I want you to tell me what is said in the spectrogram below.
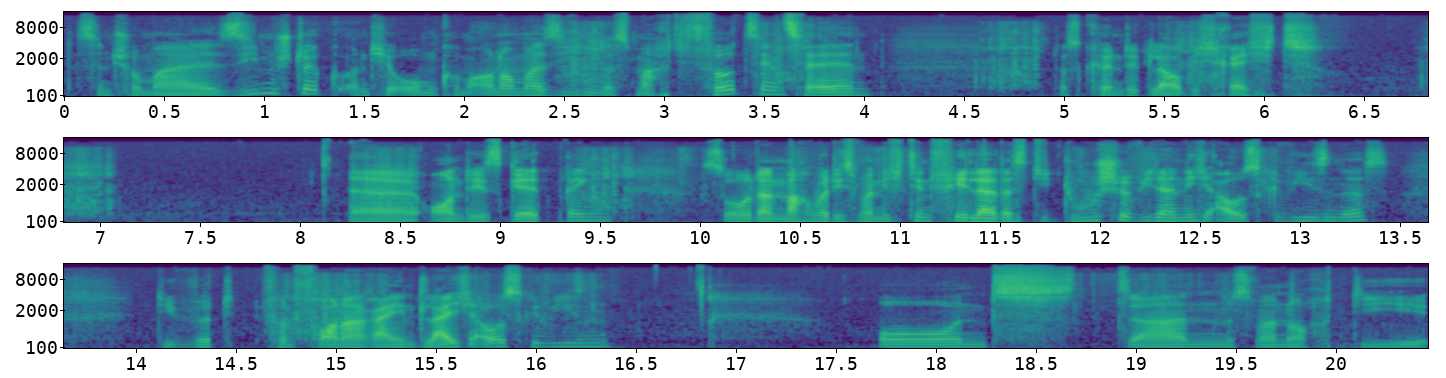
Das sind schon mal sieben Stück und hier oben kommen auch nochmal sieben. Das macht 14 Zellen. Das könnte, glaube ich, recht äh, ordentliches Geld bringen. So, dann machen wir diesmal nicht den Fehler, dass die Dusche wieder nicht ausgewiesen ist. Die wird von vornherein gleich ausgewiesen. Und dann müssen wir noch die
